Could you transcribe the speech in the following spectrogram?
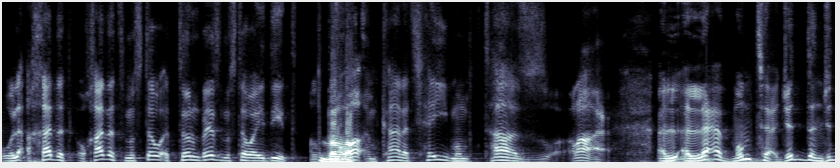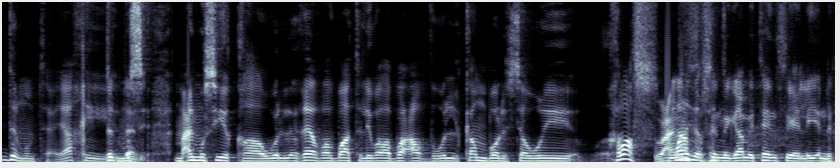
ولا أخذت وأخذت مستوى ال turn based مستوى جديد القوائم كانت شيء ممتاز رائع ال- اللعب ممتع جدا جدا ممتع يا أخي جداً. الموسي... مع الموسيقى والغير ضربات اللي ورا بعض وال combo اللي تسويه خلاص وعناصر نسد. ميجامي تنسي اللي إنك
